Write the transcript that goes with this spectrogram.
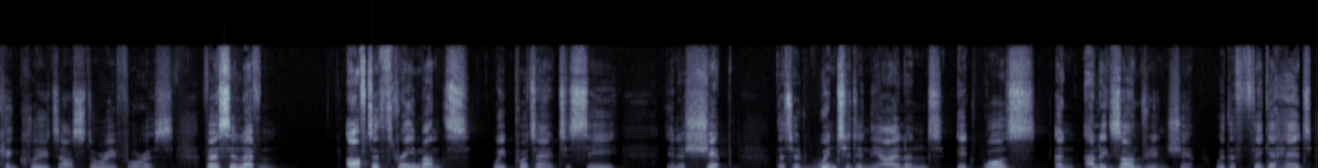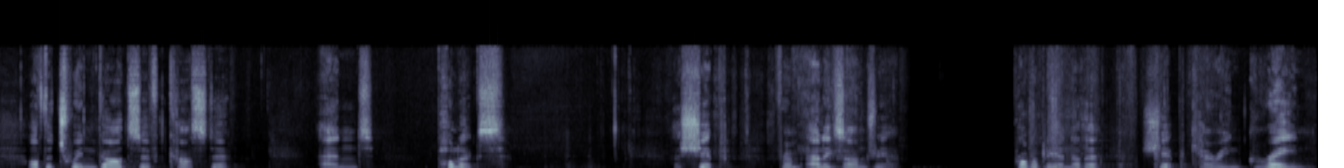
concludes our story for us. Verse 11 After three months, we put out to sea in a ship that had wintered in the island. It was an Alexandrian ship with the figurehead of the twin gods of Castor and Pollux a ship from Alexandria, probably another ship carrying grain,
